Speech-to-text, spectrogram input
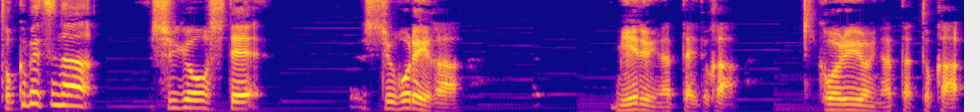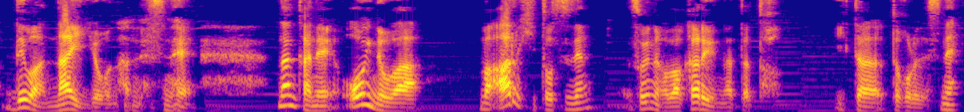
特別な修行をして、守護霊が見えるようになったりとか、聞こえるようになったとかではないようなんですね。なんかね、多いのは、まあ、ある日突然、そういうのが分かるようになったといったところですね。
